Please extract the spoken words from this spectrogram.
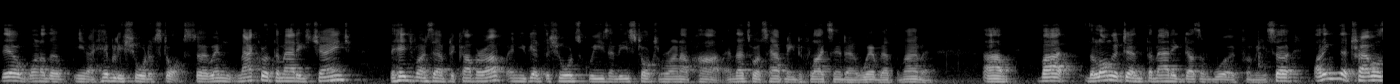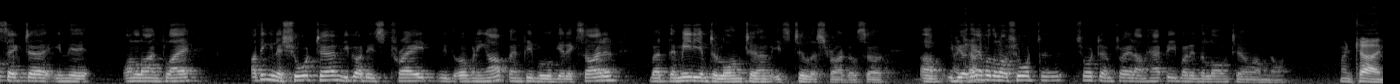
they're one of the you know heavily shorted stocks. So when macro thematics change, the hedge funds have to cover up, and you get the short squeeze, and these stocks run up hard, and that's what's happening to Flight Centre and Web at the moment. Um, but the longer term thematic doesn't work for me. So I think the travel sector in the online play, I think in the short term you got this trade with opening up, and people will get excited. But the medium to long term, it's still a struggle. So um, if you're there for the short short term trade, I'm happy, but in the long term, I'm not. Okay.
